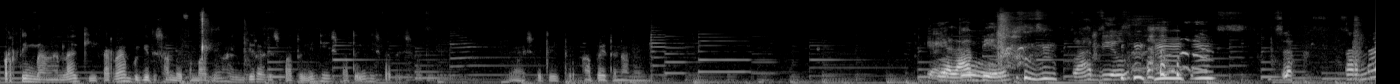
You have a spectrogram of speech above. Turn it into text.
pertimbangan lagi. Karena begitu sampai tempatnya anjir ada sepatu ini sepatu ini sepatu ini sepatu ini. Nah seperti itu. Apa itu namanya? Ya, Ya, itu. labil. Labil. Karena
